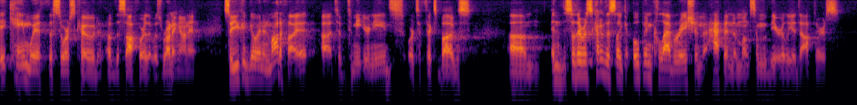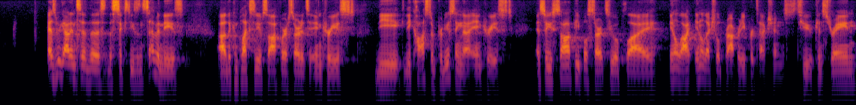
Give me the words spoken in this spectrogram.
it came with the source code of the software that was running on it. So you could go in and modify it uh, to, to meet your needs or to fix bugs. Um, and so there was kind of this like open collaboration that happened among some of the early adopters. As we got into the, the 60s and 70s, uh, the complexity of software started to increase, the, the cost of producing that increased, and so you saw people start to apply intellectual property protections to constrain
